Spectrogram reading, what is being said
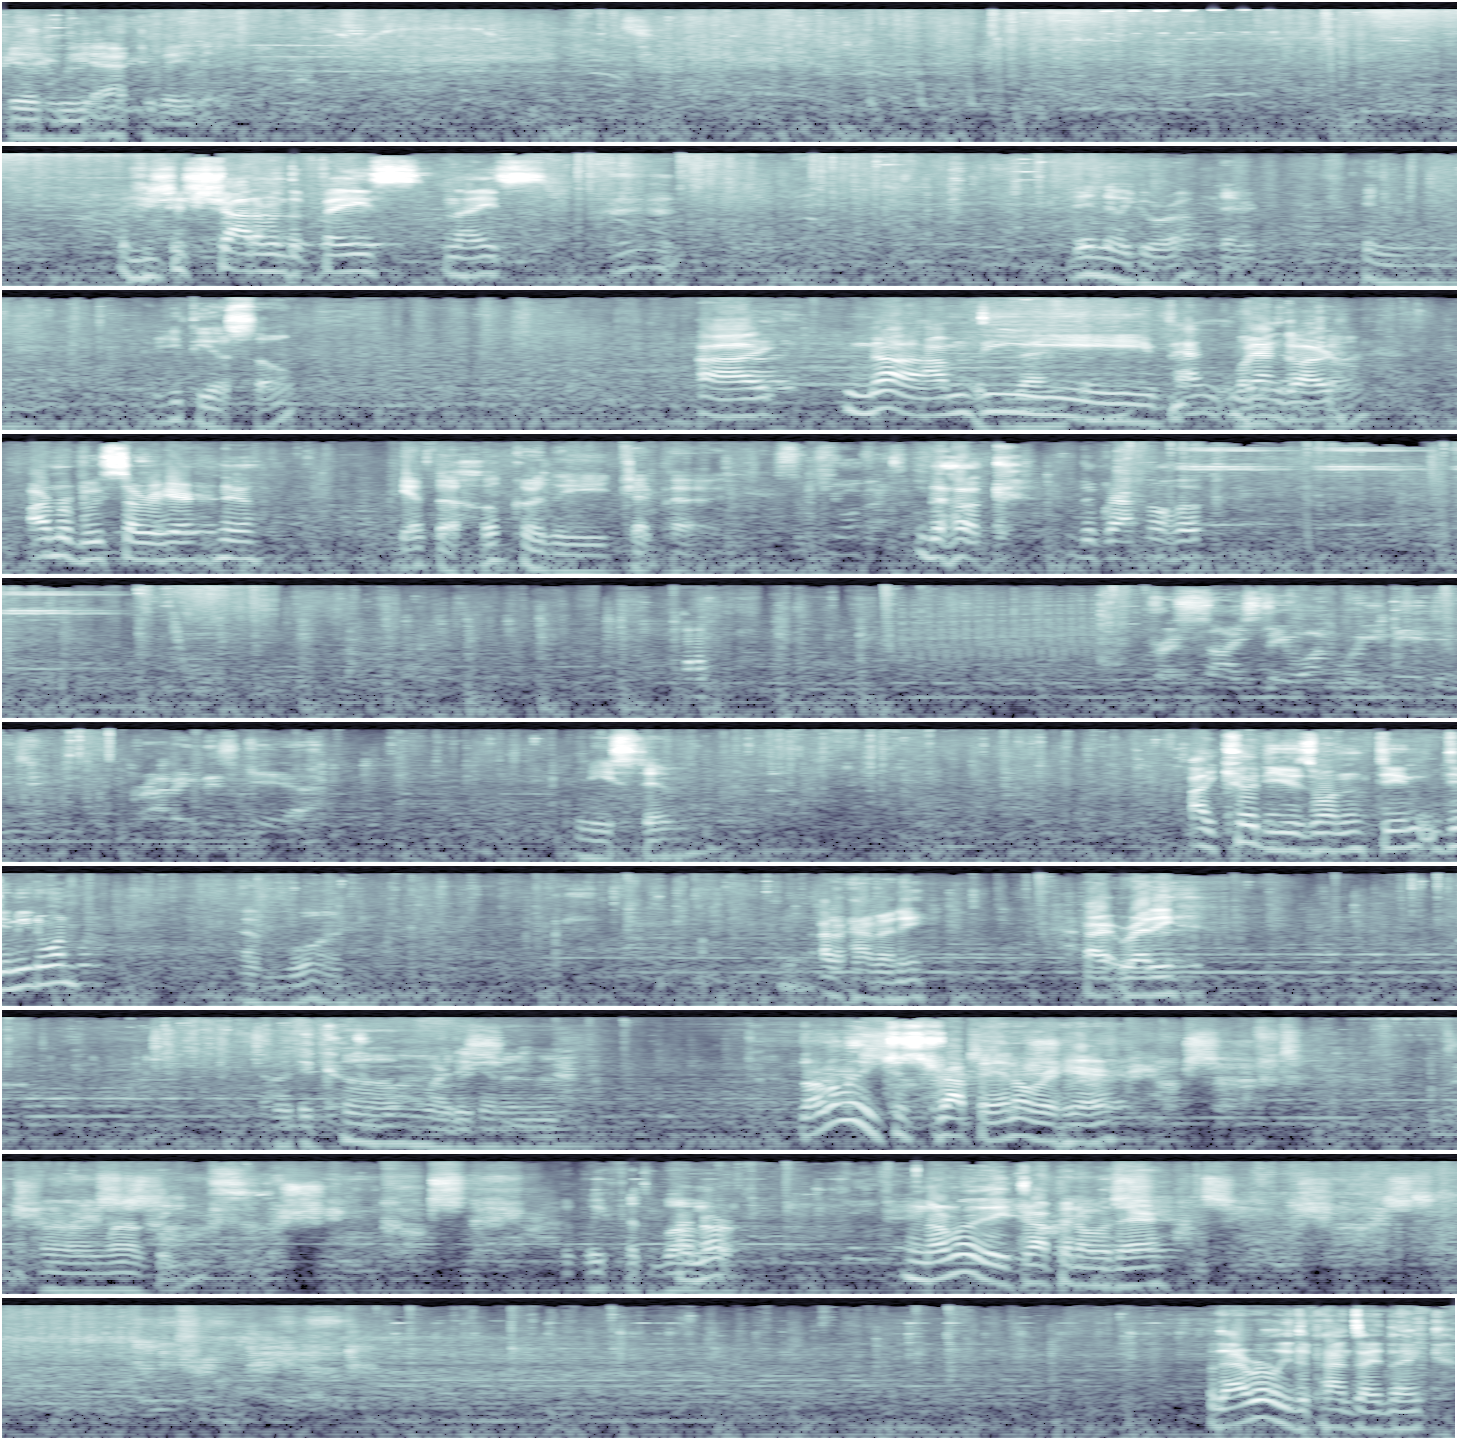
Did we activate it? You just shot him in the face. Nice. Didn't know you were up there. In the assault? Uh, no, I'm the Van- One of Vanguard. Armor boost over here. New. You have the hook or the jetpack? The hook. The grapnel hook. Precisely what we needed. Grabbing this gear. Knee stim. I could use one. Do you, do you need one? I Have one. I don't have any. All right, ready? Where they come? Where are they gonna? Normally, just drop in over here. Observed. Uh, one of these. The machine. Wait for the Or bomb. nor- normally, they drop in over there. But that really depends, I think.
